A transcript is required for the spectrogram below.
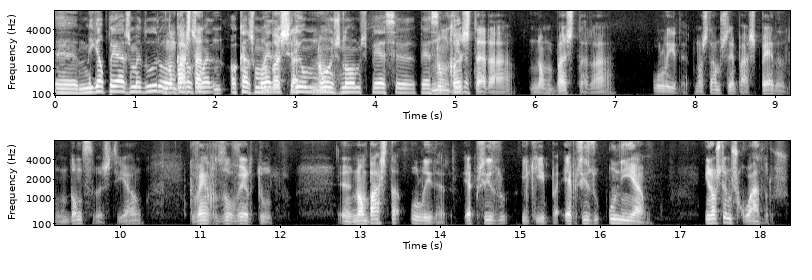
Uh, Miguel Paiares Maduro ou, Carlos Moedas, ou Carlos Moedas basta, seriam não, bons nomes para essa, para essa não bastará, não bastará o líder. Nós estamos sempre à espera de um Dom Sebastião que vem resolver tudo. Eh, não basta o líder, é preciso equipa, é preciso união. E nós temos quadros.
